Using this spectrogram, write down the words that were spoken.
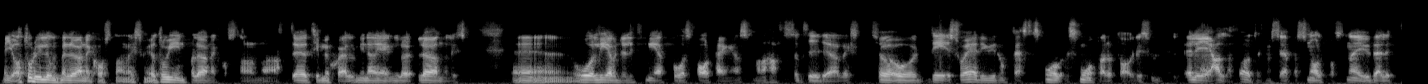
men jag tog det lugnt med lönekostnaderna. Liksom. Jag drog in på lönekostnaderna att, eh, till mig själv, mina egna löner. Liksom. Eh, och levde lite mer på sparpengar som man har haft sedan tidigare. Liksom. Så, det, så är det ju i de flesta små, småföretag, liksom. eller i alla företag kan man säga. Personalkostnaderna är ju väldigt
